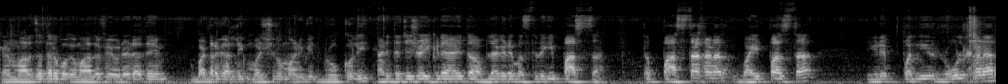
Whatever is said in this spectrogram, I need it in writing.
कारण माझं तर बघा माझं फेवरेट आहे ते बटर गार्लिक मशरूम आणि विथ ब्रोकोली आणि त्याच्याशिवाय इकडे आहे तर आपल्याकडे मस्तपैकी पास्ता तर पास्ता खाणार व्हाईट पास्ता इकडे पनीर रोल खाणार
